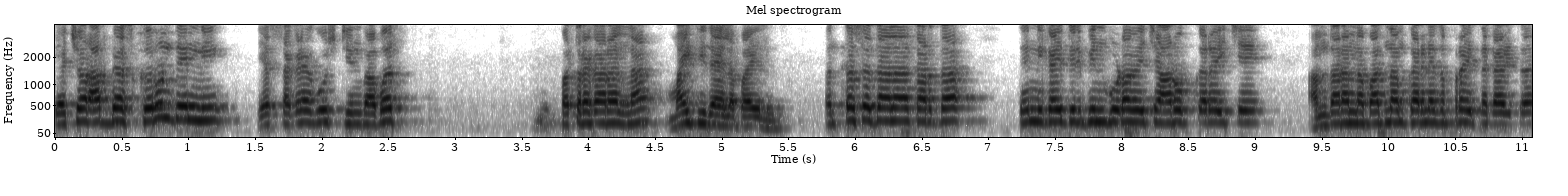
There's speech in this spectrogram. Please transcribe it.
त्याच्यावर अभ्यास करून त्यांनी या सगळ्या गोष्टींबाबत पत्रकारांना माहिती द्यायला पाहिजे पण तसं त्यांना न करता त्यांनी काहीतरी बिनबुडावेचे आरोप करायचे आमदारांना बदनाम करण्याचा प्रयत्न करायचा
